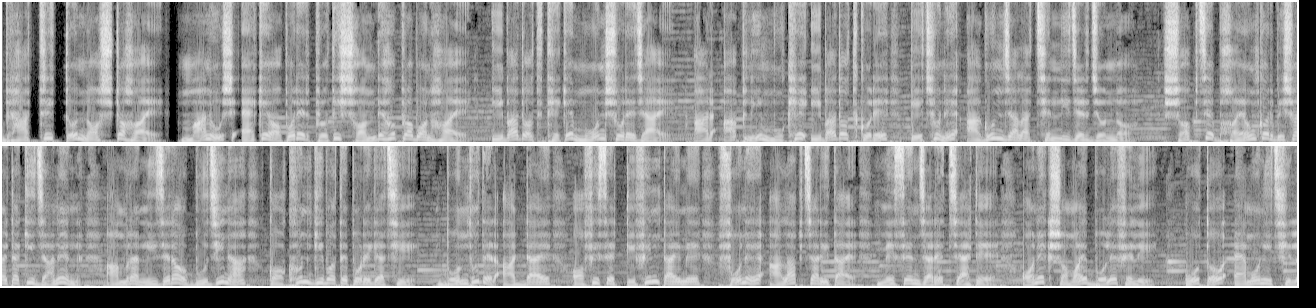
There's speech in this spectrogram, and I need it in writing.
ভ্রাতৃত্ব নষ্ট হয়। মানুষ একে অপরের প্রতি সন্দেহপ্রবণ হয়। ইবাদত থেকে মন সরে যায়। আর আপনি মুখে ইবাদত করে পেছনে আগুন জ্বালাচ্ছেন নিজের জন্য। সবচেয়ে ভয়ঙ্কর বিষয়টা কি জানেন? আমরা নিজেরাও বুঝি না কখন গিবতে পড়ে গেছি। বন্ধুদের আড্ডায়, অফিসের টিফিন টাইমে, ফোনে আলাপচারিতায়, মেসেঞ্জারে চ্যাটে, অনেক সময় বলে ফেলি। ও তো এমনই ছিল।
